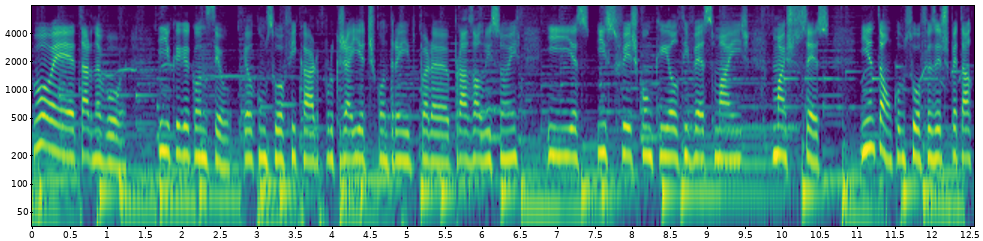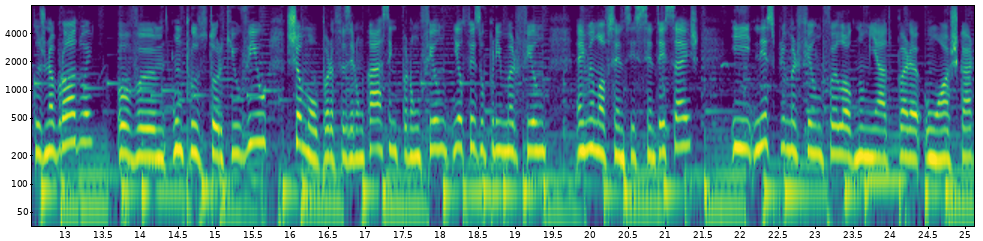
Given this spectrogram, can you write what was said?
vou é estar na boa. E o que é que aconteceu? Ele começou a ficar porque já ia descontraído para, para as audições e isso fez com que ele tivesse mais, mais sucesso. E então começou a fazer espetáculos na Broadway. Houve um produtor que o viu, chamou para fazer um casting para um filme e ele fez o primeiro filme em 1966. E nesse primeiro filme foi logo nomeado para um Oscar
